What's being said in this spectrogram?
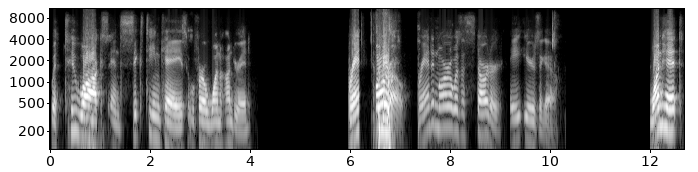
with two walks and 16 Ks for a 100. Brandon Morrow. Brandon Morrow was a starter eight years ago. One hit.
